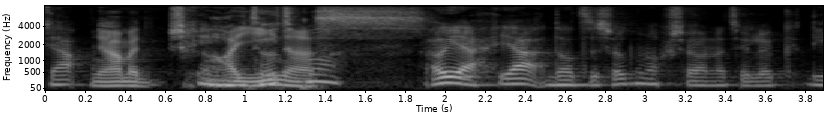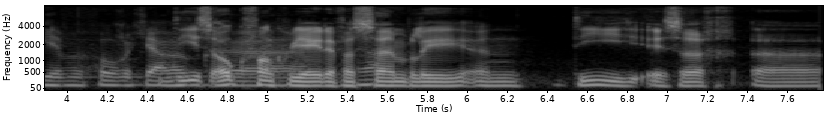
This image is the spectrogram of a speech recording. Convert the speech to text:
Ja, ja met misschien hyena's. Oh ja, ja, dat is ook nog zo natuurlijk. Die hebben vorig jaar Die is ook van Creative Assembly en die is er... Uh,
